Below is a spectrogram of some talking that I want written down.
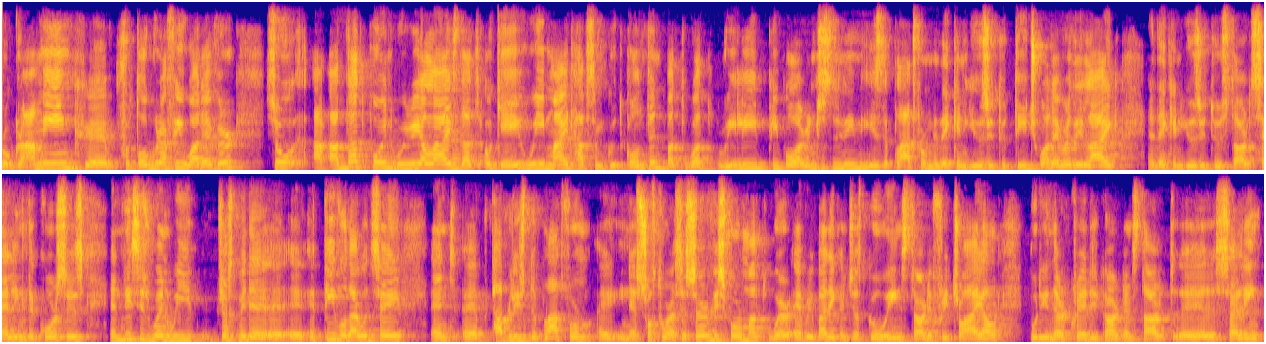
programming, uh, photography, whatever. So at that point, we realized that, okay, we might have some good content, but what really people are interested in is the platform. And they can use it to teach whatever they like, and they can use it to start selling the courses. And this is when we just made a, a, a pivot, I would say, and uh, published the platform uh, in a software as a service format where everybody can just go in, start a free trial, put in their credit card, and start uh, selling,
